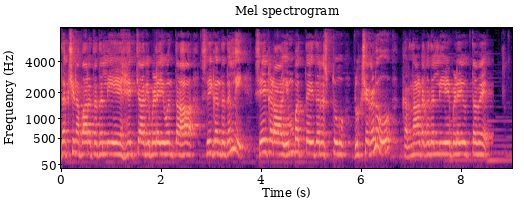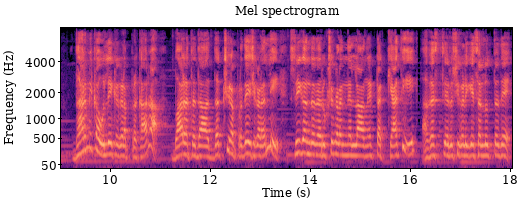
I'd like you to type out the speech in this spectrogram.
ದಕ್ಷಿಣ ಭಾರತದಲ್ಲಿಯೇ ಹೆಚ್ಚಾಗಿ ಬೆಳೆಯುವಂತಹ ಶ್ರೀಗಂಧದಲ್ಲಿ ಶೇಕಡ ಎಂಬತ್ತೈದರಷ್ಟು ವೃಕ್ಷಗಳು ಕರ್ನಾಟಕದಲ್ಲಿಯೇ ಬೆಳೆಯುತ್ತವೆ. ಧಾರ್ಮಿಕ ಉಲ್ಲೇಖಗಳ ಪ್ರಕಾರ ಭಾರತದ ದಕ್ಷಿಣ ಪ್ರದೇಶಗಳಲ್ಲಿ ಶ್ರೀಗಂಧದ ವೃಕ್ಷಗಳನ್ನೆಲ್ಲ ನೆಟ್ಟ ಖ್ಯಾತಿ ಅಗಸ್ತ್ಯ ಋಷಿಗಳಿಗೆ ಸಲ್ಲುತ್ತದೆ.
